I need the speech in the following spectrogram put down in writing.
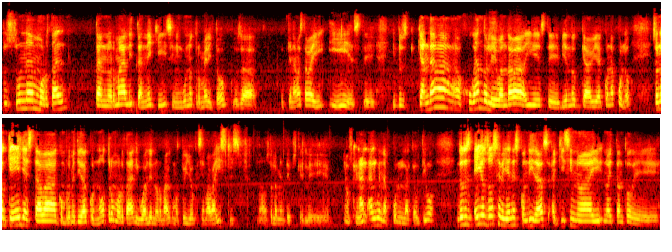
pues una mortal tan normal y tan X, sin ningún otro mérito, o sea, que nada más estaba ahí y este y pues que andaba jugándole o andaba ahí este viendo que había con Apolo solo que ella estaba comprometida con otro mortal igual de normal como tú y yo que se llamaba Iskis no solamente pues que le algo en Apolo la cautivó. Entonces, ellos dos se veían escondidas. Aquí sí no hay, no hay tanto de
